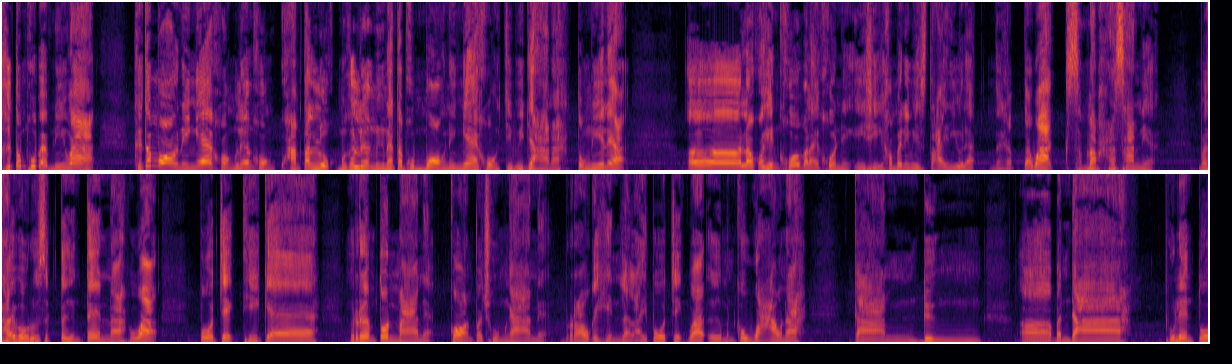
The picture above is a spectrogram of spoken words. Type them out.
คือต้องพูดแบบนี้ว่า คือถ้ามองในแง่ของเรื่องของความตลกมันก็เรื่องหนึ่งนะแต่ผมมองในแง่ของจิตวิทยานะ ตรงนี้เนี่ยเออเราก็เห็นโค้ชมาหลายคนอย่างอีชีเขาไม่ได้มีสไตล์นี้อยู่แล้วนะครับแต่ว่าสำหรับฮัสซันเนี่ยมันทำให้ผมรู้สึกตื่นเต้นนะ เพราะว่าโปรเจกต์ที่แกเริ่มต้นมาเนี่ยก่อนประชุมงานเนี่ยเราก็เห็นหลาย ๆ โปรเจกต์ว่าเออมันก็ว้าวนะ การดึงบรรดาผู้เล่นตัว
